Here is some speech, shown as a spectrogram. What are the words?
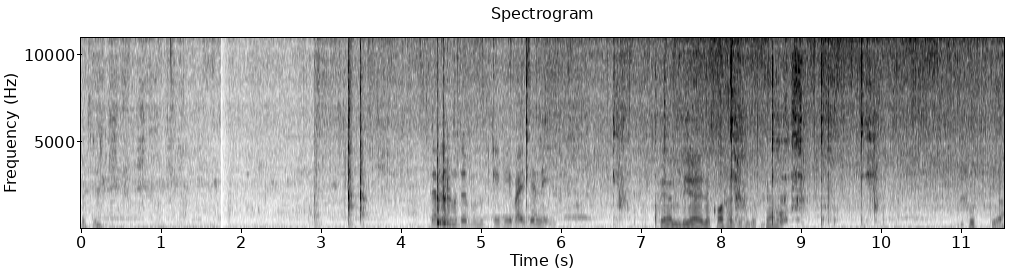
দেখেন। তেলের মধ্যে ভুটকি দিয়ে বাইজে নেই। তেল দিয়ে যে কষাইতেছি দেখছেন? শুটকিয়া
